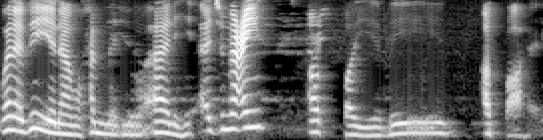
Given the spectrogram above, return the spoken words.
ونبينا محمد وآله أجمعين الطيبين الطاهرين.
